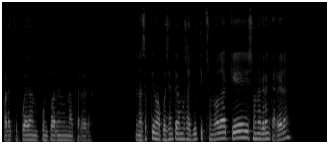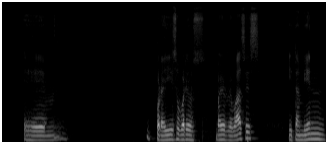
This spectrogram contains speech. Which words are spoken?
para que puedan puntuar en una carrera. En la séptima posición tenemos a Yuki Tsunoda que hizo una gran carrera. Em, por ahí hizo varios, varios rebases y también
